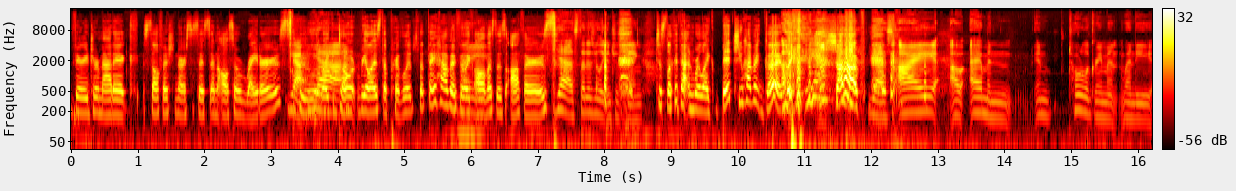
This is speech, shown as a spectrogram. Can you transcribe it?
very dramatic, selfish narcissists, and also writers Yeah. who Yeah. like don't realize the privilege that they have. I feel like all of us as authors Yes, that is really interesting. just look at that and we're like, "Bitch, you have it good." Like, shut up. yes, I uh, I am in in total agreement. Wendy,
